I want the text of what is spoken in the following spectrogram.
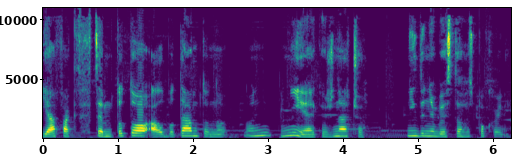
ja fakt chcem toto alebo tamto, no, no nie, akože na čo? Nikto nebude z toho spokojný.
